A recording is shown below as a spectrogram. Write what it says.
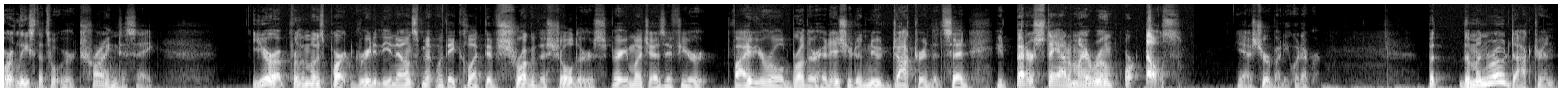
or at least that's what we were trying to say. Europe, for the most part, greeted the announcement with a collective shrug of the shoulders, very much as if your five year old brother had issued a new doctrine that said, You'd better stay out of my room or else. Yeah, sure, buddy, whatever. But the Monroe Doctrine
